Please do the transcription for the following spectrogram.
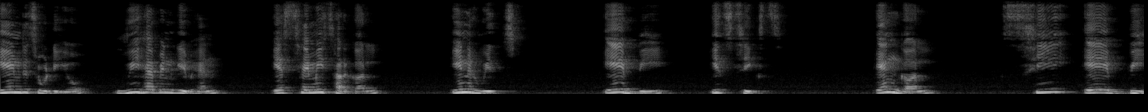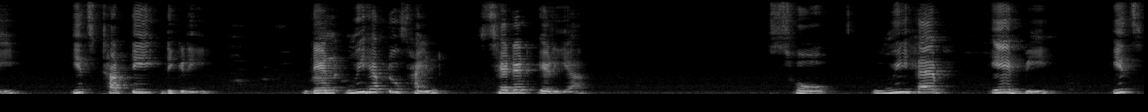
In this video, we have been given a semicircle in which AB is 6, angle CAB is 30 degree. Then we have to find shaded area. So we have AB is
